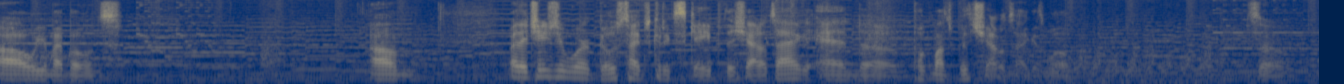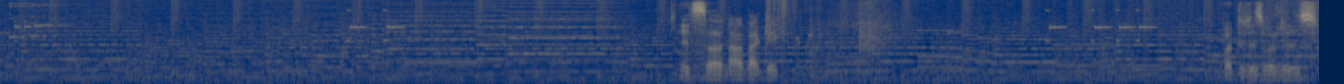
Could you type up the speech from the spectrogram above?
Oh, you're my bones. Um, well, they changed it where ghost types could escape the shadow tag and uh, Pokemon's with shadow tag as well. So. It's uh, not a bad gig. But it is what it is.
